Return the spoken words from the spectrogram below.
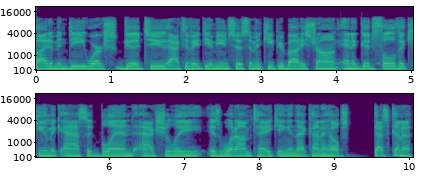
vitamin D works good to activate the immune system and keep your body strong. And a good fulvic humic acid blend actually is what I'm taking, and that kind of helps. That's kind of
